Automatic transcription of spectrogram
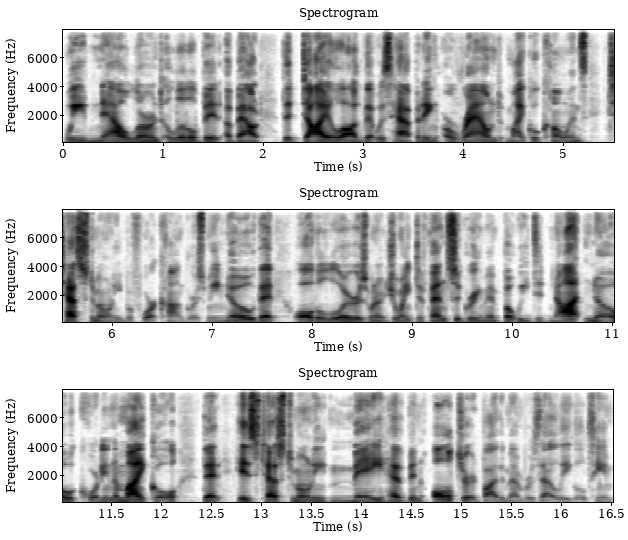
We've now learned a little bit about the dialogue that was happening around Michael Cohen's testimony before Congress. We know that all the lawyers in a joint defense agreement, but we did not know, according to Michael, that his testimony may have been altered by the members of that legal team.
